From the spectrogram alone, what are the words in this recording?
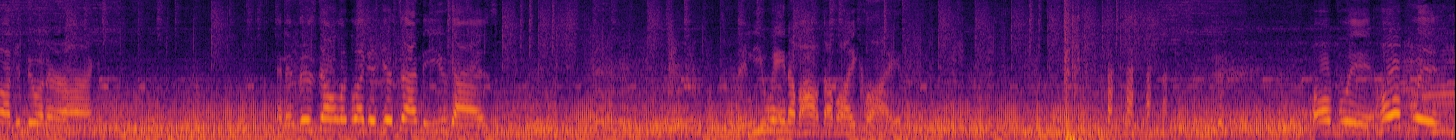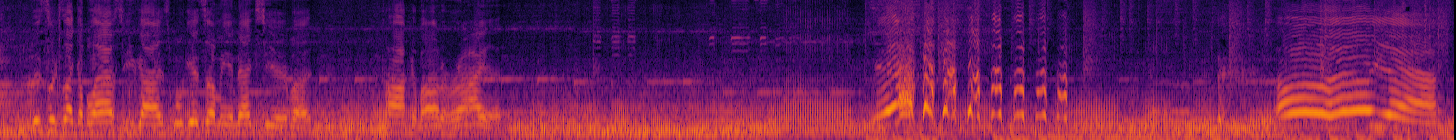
Fucking doing it wrong. And if this don't look like a good time to you guys, then you ain't about the bike life. hopefully, hopefully, this looks like a blast to you guys. We'll get some of you next year, but talk about a riot. Yeah! oh, hell yeah!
